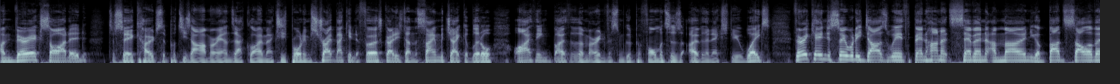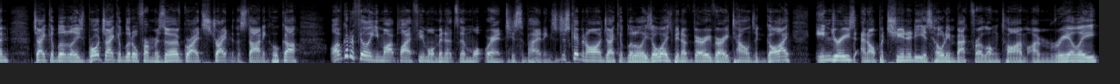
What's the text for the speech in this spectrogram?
I'm very excited to see a coach that puts his arm around Zach Lomax. He's brought him straight back into first grade. He's done the same with Jacob Liddle. I think both of them are in for some good performances over the next few weeks. Very keen to see what he does with Ben Hunt at seven, Amone. You got Bud Sullivan, Jacob Liddle. He's brought Jacob Liddle from reserve grade straight into the starting hooker. I've got a feeling he might play a few more minutes than what we're anticipating. So just keep an eye on Jacob Liddle. He's always been a very, very talented guy. Injuries and opportunity has held him back for a long time. I'm really,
